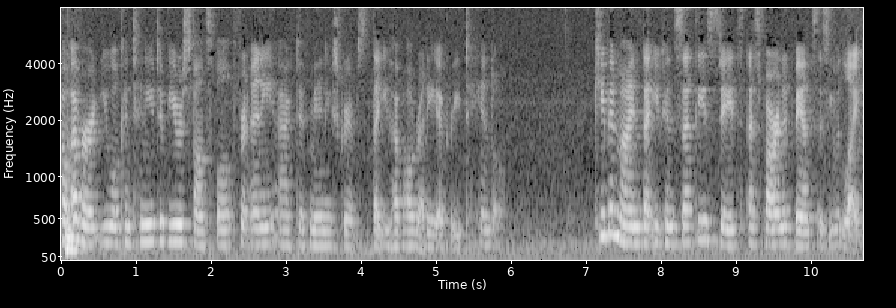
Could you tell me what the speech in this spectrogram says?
However, you will continue to be responsible for any active manuscripts that you have already agreed to handle. Keep in mind that you can set these dates as far in advance as you would like.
